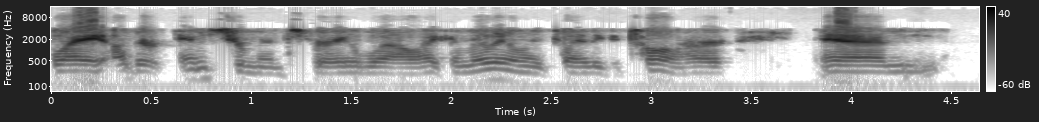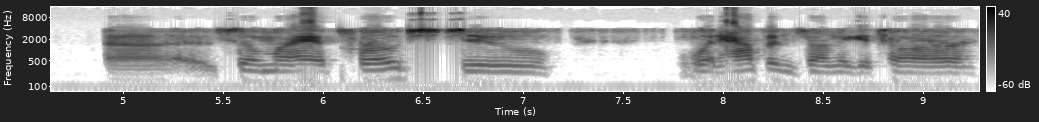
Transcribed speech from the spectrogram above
play other instruments very well. I can really only play the guitar. And uh, so my approach to what happens on the guitar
